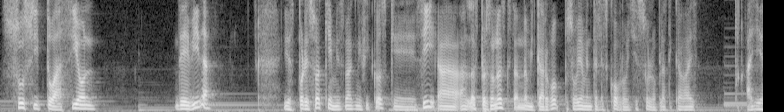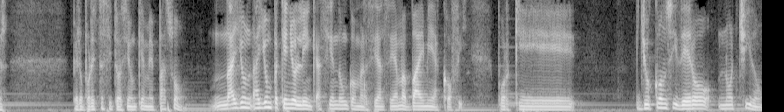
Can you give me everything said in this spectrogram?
su situación de vida. Y es por eso aquí mis magníficos que sí, a, las personas que están a mi cargo, pues obviamente les cobro, y eso lo platicaba ayer. Pero por esta situación que me pasó, hay un, hay un pequeño link haciendo un comercial, se llama Buy Me a Coffee, porque yo considero no chido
